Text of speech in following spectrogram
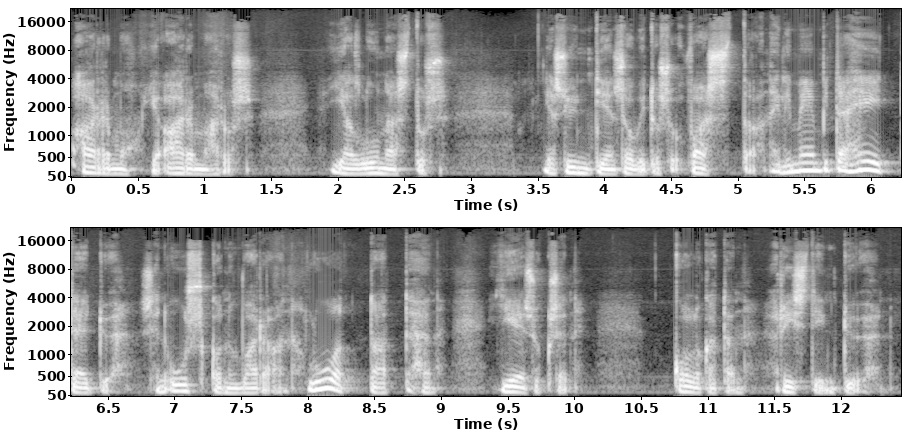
armo ja armahdus ja lunastus ja syntien sovitus vastaan. Eli meidän pitää heittäytyä sen uskon varaan, luottaa tähän Jeesuksen kolkatan ristin työhön.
